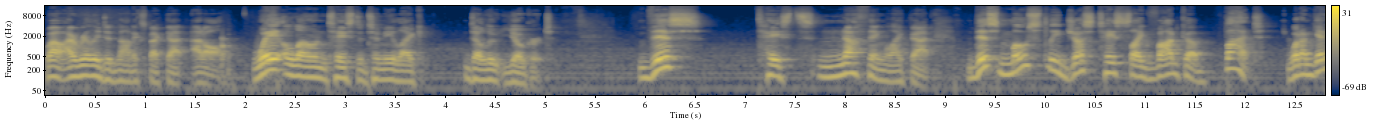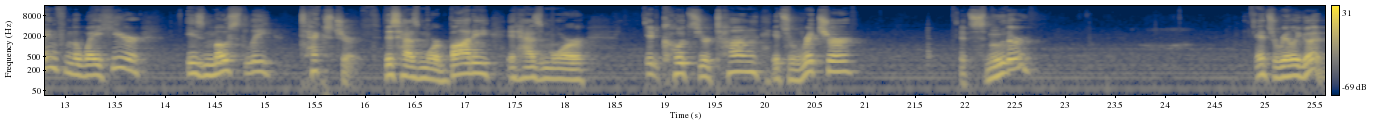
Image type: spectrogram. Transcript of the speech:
Wow, I really did not expect that at all. Whey alone tasted to me like dilute yogurt. This tastes nothing like that. This mostly just tastes like vodka, but what I'm getting from the whey here is mostly texture. This has more body, it has more, it coats your tongue, it's richer, it's smoother. It's really good.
